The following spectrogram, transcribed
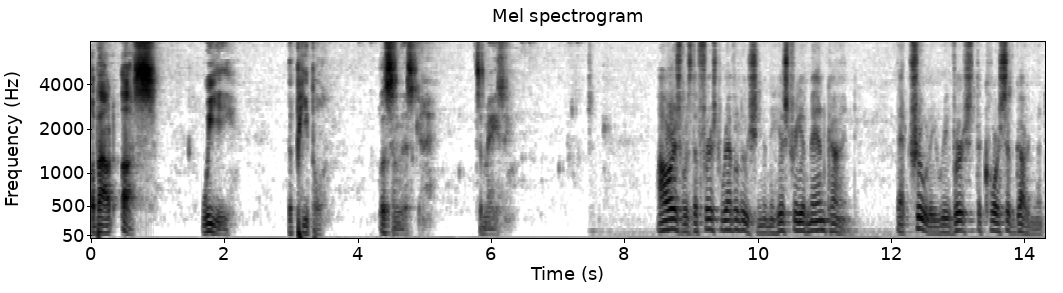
about us we the people. Listen to this guy. It's amazing. Ours was the first revolution in the history of mankind that truly reversed the course of government,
